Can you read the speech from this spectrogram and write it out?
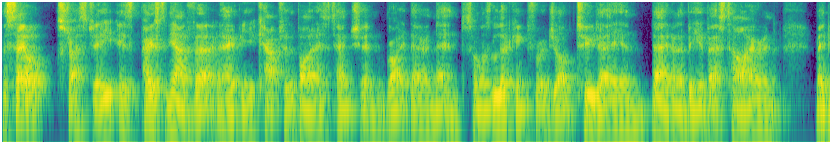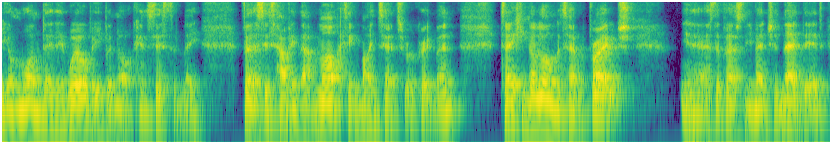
the sale strategy is posting the advert and hoping you capture the buyer's attention right there and then. Someone's looking for a job today and they're going to be your best hire, and maybe on one day they will be, but not consistently. Versus having that marketing mindset to recruitment, taking a longer term approach, you know, as the person you mentioned there did,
